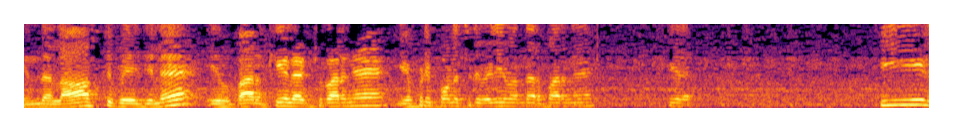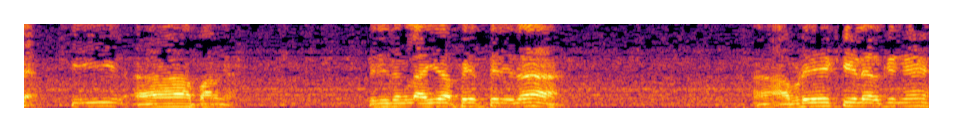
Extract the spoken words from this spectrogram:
இந்த லாஸ்ட் பேஜில் இது பாருங்க கீழே அடிச்சு பாருங்க எப்படி பொழைச்சிட்டு வெளியே வந்தார் பாருங்க. கீழே. கீழே கீழே. ஆ பாருங்க. தெரியுதுங்களா? ஐயா ஃபேஸ் தெரியுதா? அப்படியே கீழே இருக்குங்க.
